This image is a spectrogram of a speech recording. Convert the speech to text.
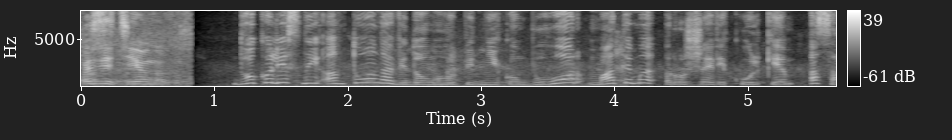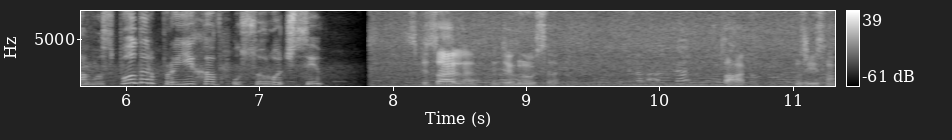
Позитивно. Двоколісний Антона, відомого під ніком Бугор, матиме рожеві кульки. А сам господар приїхав у сорочці. Спеціально одягнувся. Так, звісно.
